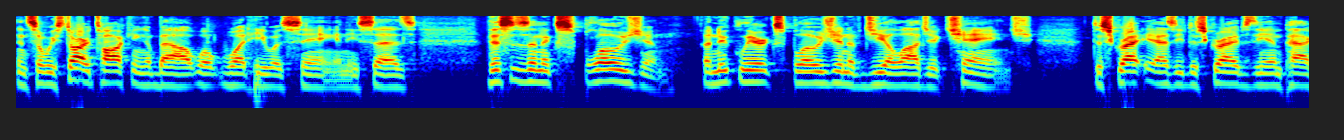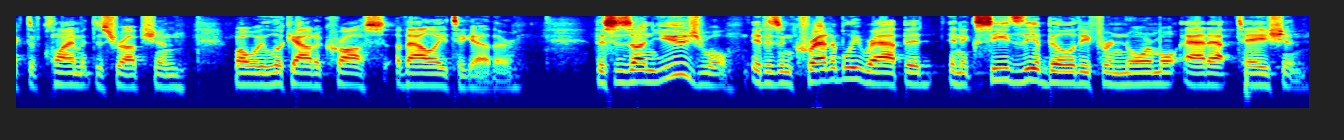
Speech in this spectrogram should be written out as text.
And so we started talking about what, what he was seeing, and he says, This is an explosion, a nuclear explosion of geologic change, Descri- as he describes the impact of climate disruption while we look out across a valley together. This is unusual. It is incredibly rapid and exceeds the ability for normal adaptation.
